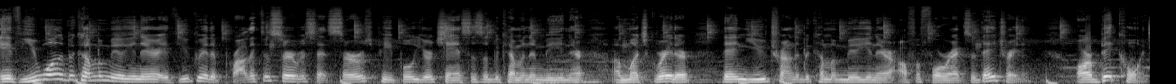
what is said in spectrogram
If you want to become a millionaire, if you create a product or service that serves people, your chances of becoming a millionaire are much greater than you trying to become a millionaire off of Forex or day trading or Bitcoin.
